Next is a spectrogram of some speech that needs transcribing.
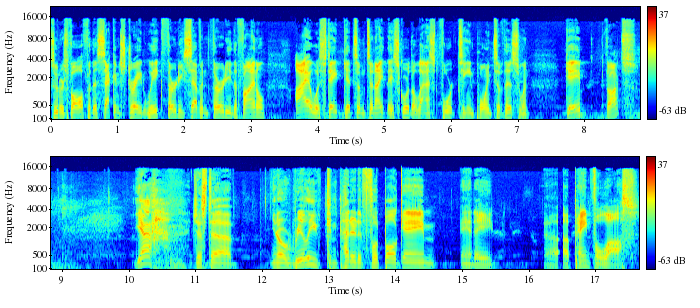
Sooners fall for the second straight week, 37 30 the final. Iowa State gets them tonight. They score the last 14 points of this one. Gabe, thoughts? Yeah, just a you know really competitive football game and a uh, a painful loss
